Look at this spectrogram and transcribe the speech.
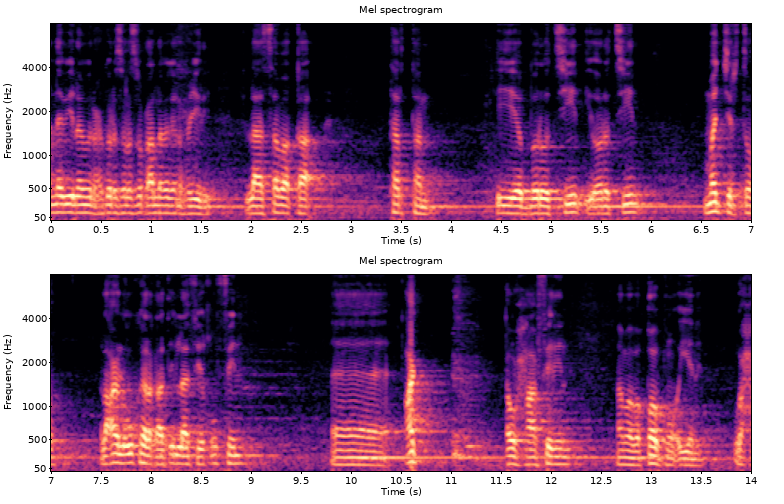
an nabi nabig q sl q nabigan wuxuu yidhi laa sabaqa tartan iyo baroodsiin iyo orodsiin ma jirto. Lacag lagu kala qaato ilaa fii qufin cag aw xaafirin amaba qoob mooyane. Wax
